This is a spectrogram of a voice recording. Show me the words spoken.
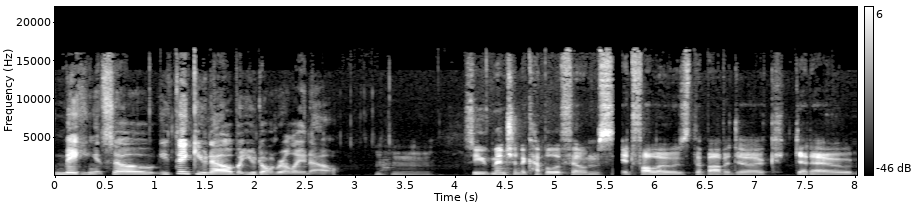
making it so you think you know, but you don't really know. Mm-hmm. So you've mentioned a couple of films. It follows The Babadook, Get Out,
